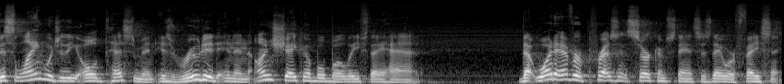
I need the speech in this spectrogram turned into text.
this language of the Old Testament is rooted in an unshakable belief they had that whatever present circumstances they were facing,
